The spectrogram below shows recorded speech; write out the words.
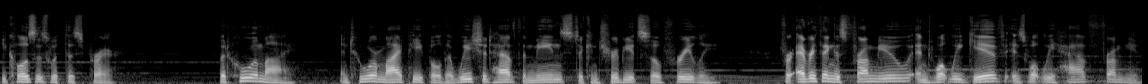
He closes with this prayer But who am I, and who are my people, that we should have the means to contribute so freely? For everything is from you, and what we give is what we have from you.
